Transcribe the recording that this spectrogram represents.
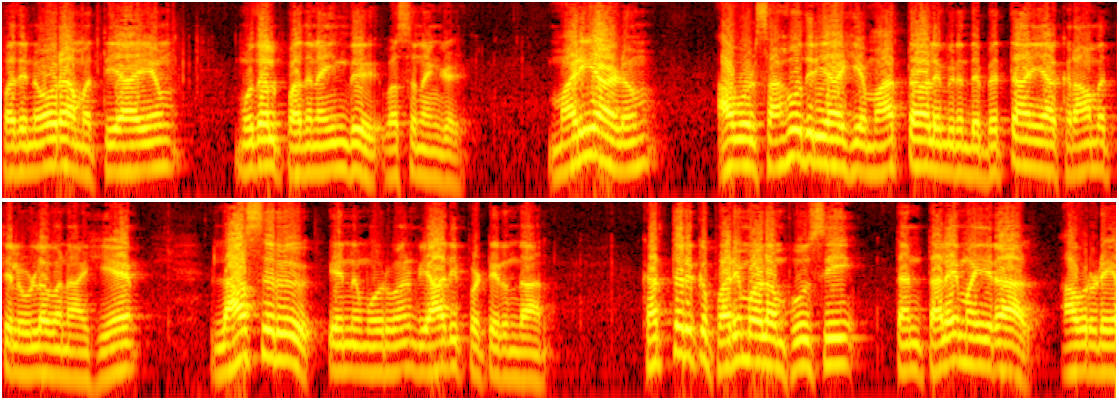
பதினோராம் அத்தியாயம் முதல் பதினைந்து வசனங்கள். மரியாளும் அவள் சகோதரியாகிய மார்த்தாலும் இருந்த பெத்தானியா கிராமத்தில் உள்ளவனாகிய லாசரு என்னும் ஒருவன் வியாதிப்பட்டிருந்தான். கர்த்தருக்கு பரிமளம் பூசி தன் தலைமயிரால் அவருடைய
